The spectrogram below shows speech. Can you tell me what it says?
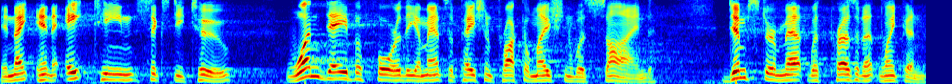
In, in 1862, one day before the Emancipation Proclamation was signed, Dempster met with President Lincoln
